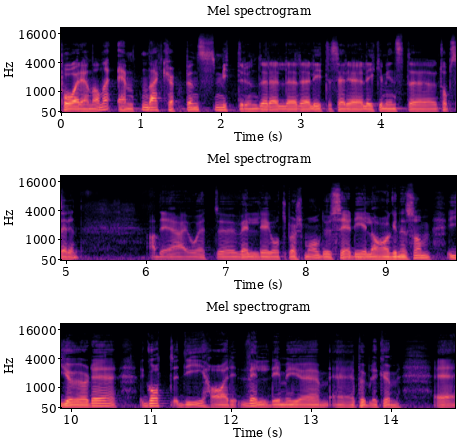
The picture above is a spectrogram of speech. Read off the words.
på arenaene? Enten det er cupens midtrunder eller eliteserie eller ikke minst uh, toppserien? Ja, Det er jo et uh, veldig godt spørsmål. Du ser de lagene som gjør det godt, de har veldig mye uh, publikum. Uh,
